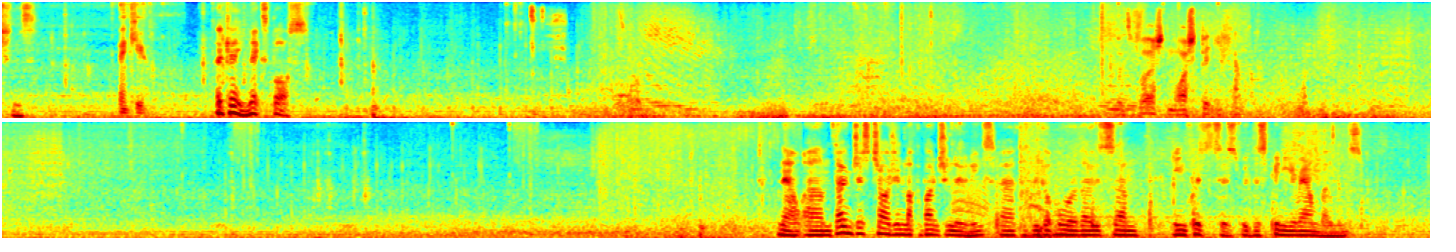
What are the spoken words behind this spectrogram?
Congratulations. Thank you. Okay, next boss. But first, more pitiful. Now, um, don't just charge in like a bunch of loonies, because we've got more of those um, Inquisitors with the spinny around moments.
